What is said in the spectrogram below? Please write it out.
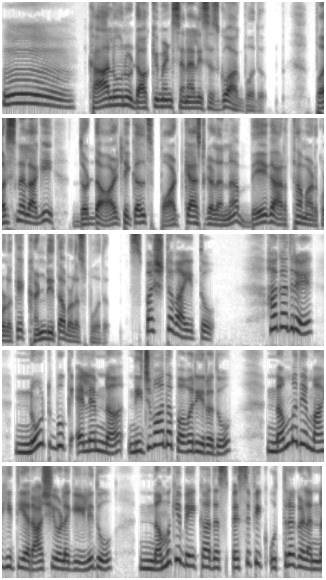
ಹ್ಮ್. ಕಾನೂನು ಡಾಕ್ಯುಮೆಂಟ್ಸ್ ಅನಾಲಿಸಿಸ್ಗೂ ಆಗ್ಬೋದು. ಪರ್ಸ್ನಲ್ ಆಗಿ ದೊಡ್ಡ ಆರ್ಟಿಕಲ್ಸ್ ಪಾಡ್ಕಾಸ್ಟ್ಗಳನ್ನ ಬೇಗ ಅರ್ಥ ಮಾಡ್ಕೊಳ್ಳೋಕೆ ಖಂಡಿತ ಬಳಸ್ಬೋದು. ಸ್ಪಷ್ಟವಾಯಿತು. ಹಾಗಾದ್ರೆ ನೋಟ್ಬುಕ್ ಎಲ್ಎಂನ ನಿಜವಾದ ಪವರ್ ಇರೋದು ನಮ್ಮದೇ ಮಾಹಿತಿಯ ರಾಶಿಯೊಳಗೆ ಇಳಿದು ನಮಗೆ ಬೇಕಾದ ಸ್ಪೆಸಿಫಿಕ್ ಉತ್ತರಗಳನ್ನ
